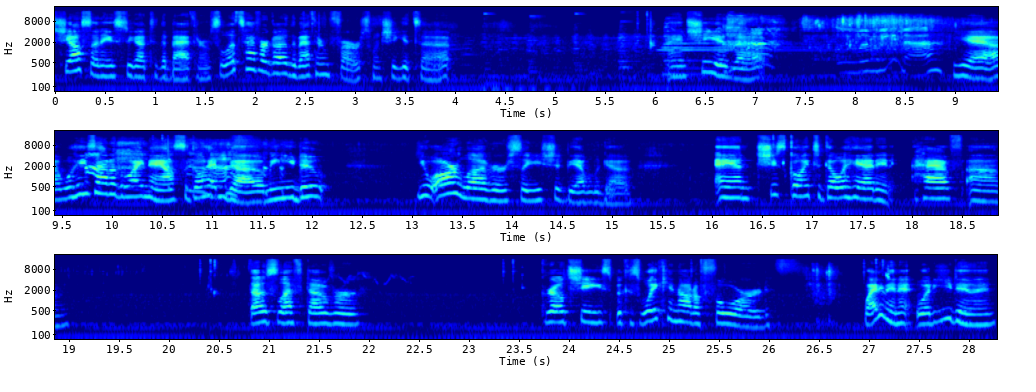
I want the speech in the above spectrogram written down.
she also needs to go to the bathroom. So let's have her go to the bathroom first when she gets up. And she is up. Yeah, well, he's out of the way now, so go ahead and go. I mean, you do, you are lovers, so you should be able to go. And she's going to go ahead and have um, those leftover grilled cheese because we cannot afford. Wait a minute, what are you doing?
